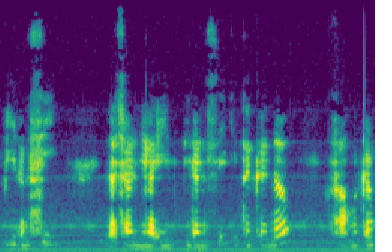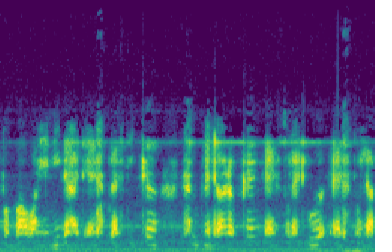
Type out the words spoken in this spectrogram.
B dan C. Nak cari nilai A, B dan C Kita kena samakan pembawah yang ni. Dah ada S plus 3 So kena darabkan S tolak 2, S tolak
